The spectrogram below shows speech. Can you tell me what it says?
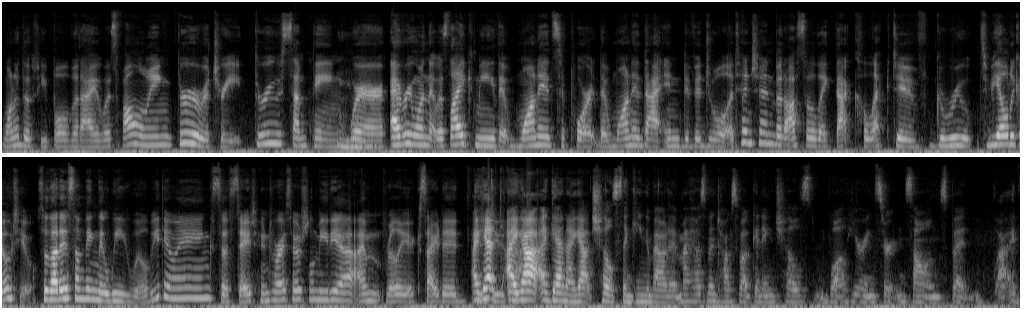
one of those people that I was following through a retreat, through something mm-hmm. where everyone that was like me, that wanted support, that wanted that individual attention, but also like that collective group to be able to go to. So that is something that we will be doing. So stay tuned to our social media. I'm really excited. I get, I got, again, I got chills thinking about it. My husband husband talks about getting chills while hearing certain songs, but I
